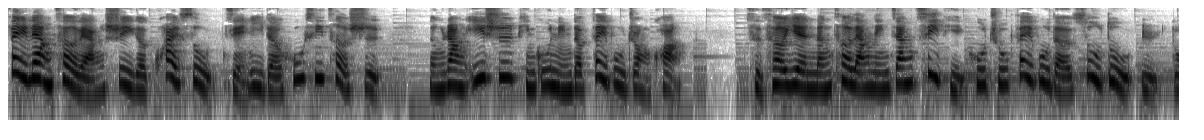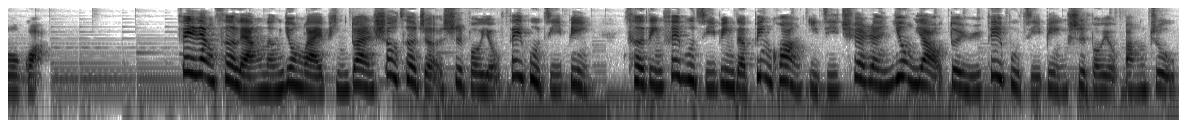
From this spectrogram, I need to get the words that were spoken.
肺量测量是一个快速、简易的呼吸测试，能让医师评估您的肺部状况。此测验能测量您将气体呼出肺部的速度与多寡。肺量测量能用来评断受测者是否有肺部疾病，测定肺部疾病的病况，以及确认用药对于肺部疾病是否有帮助。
